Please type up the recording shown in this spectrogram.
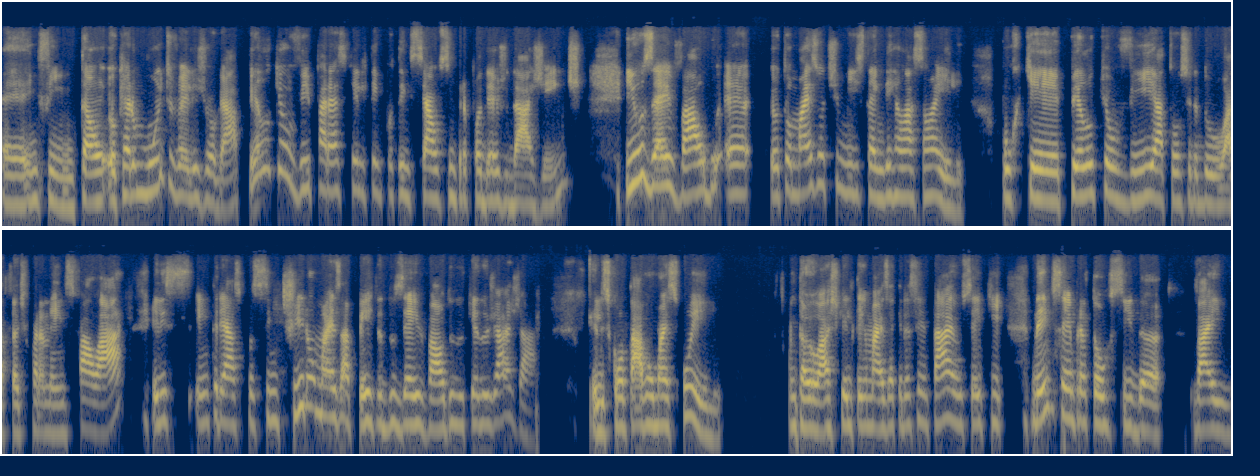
É, enfim, então eu quero muito ver ele jogar. Pelo que eu vi, parece que ele tem potencial sim para poder ajudar a gente. E o Zé Ivaldo é eu tô mais otimista ainda em relação a ele. Porque, pelo que eu vi a torcida do Atlético Paranaense falar, eles, entre aspas, sentiram mais a perda do Zé Ivaldo do que do Jajá. Eles contavam mais com ele. Então, eu acho que ele tem mais a acrescentar. Eu sei que nem sempre a torcida vai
